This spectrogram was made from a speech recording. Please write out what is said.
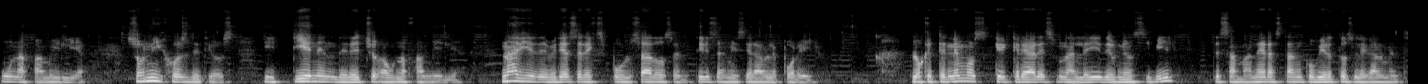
una familia. Son hijos de Dios y tienen derecho a una familia. Nadie debería ser expulsado o sentirse miserable por ello. Lo que tenemos que crear es una ley de unión civil. De esa manera están cubiertos legalmente.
